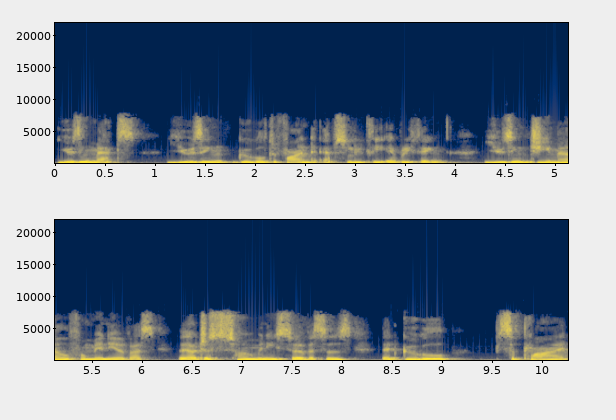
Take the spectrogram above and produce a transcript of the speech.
using maps, using Google to find absolutely everything, using Gmail for many of us, there are just so many services that Google supply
